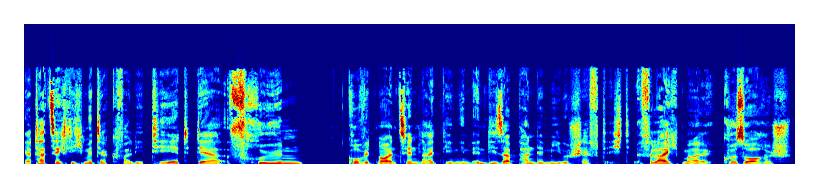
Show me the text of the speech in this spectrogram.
ja tatsächlich mit der Qualität der frühen Covid-19-Leitlinien in dieser Pandemie beschäftigt. Vielleicht mal kursorisch.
